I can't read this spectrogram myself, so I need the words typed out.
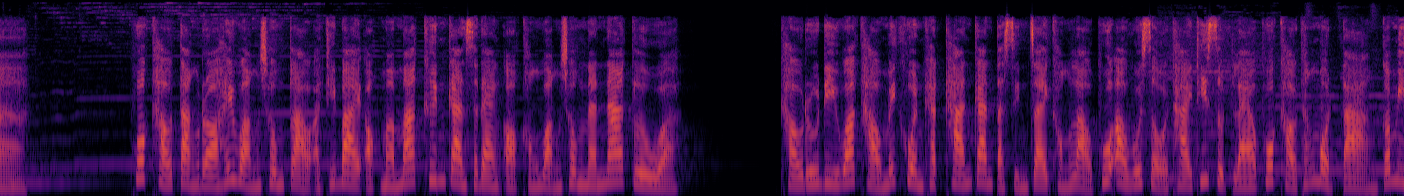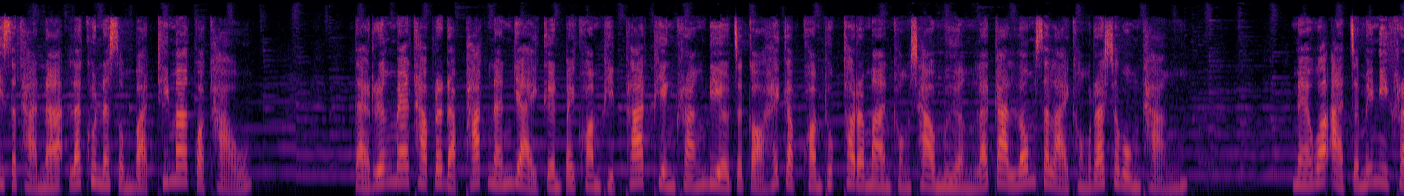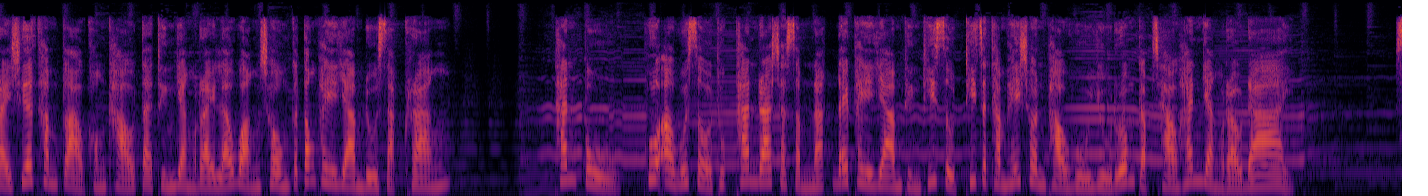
พวกเขาต่างรอให้หวังชงกล่าวอธิบายออกมามากขึ้นการแสดงออกของหวังชงนั้นน่ากลัว เขารู้ดีว่าเขาไม่ควรคัดค้านการตัดสินใจของเหล่าผู้อาวุโสท้ายที่สุดแล้วพวกเขาทั้งหมดต่างก็มีสถานะและคุณสมบัติที่มากกว่าเขา แต่เรื่องแม่ทัพระดับภาคนั้นใหญ่เกินไปความผิดพลาดเพียงครั้งเดียวจะก่อให้กับความทุกข์ทรมานของชาวเมือง และการล่มสลายของราชวงศ์ถัง แม้ว่าอาจจะไม่มีใครเชื่อคำกล่าวของเขา แต่ถึงอย่างไรแล้วหวังชงก็ต้องพยายามดูสักครั้ง ท่านปู่ ผู้อาวุโสทุกท่านราชสำนักได้พยายามถึงที่สุดที่จะทำให้ชนเผ่าหูอยู่ร่วมกับชาวฮั่นอย่างเราได้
